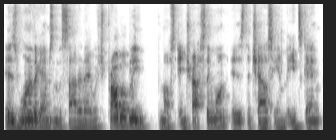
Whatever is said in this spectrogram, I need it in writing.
is one of the games on the Saturday, which probably the most interesting one is the Chelsea and Leeds game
